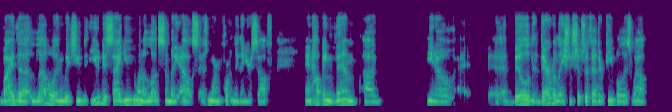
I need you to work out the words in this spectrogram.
by the level in which you you decide you want to love somebody else as more importantly than yourself and helping them uh, you know build their relationships with other people as well.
